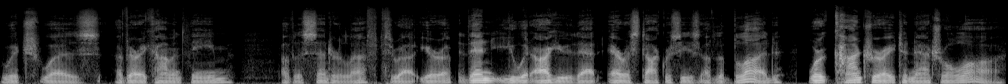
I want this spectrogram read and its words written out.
which was a very common theme of the center left throughout Europe, then you would argue that aristocracies of the blood were contrary to natural law.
